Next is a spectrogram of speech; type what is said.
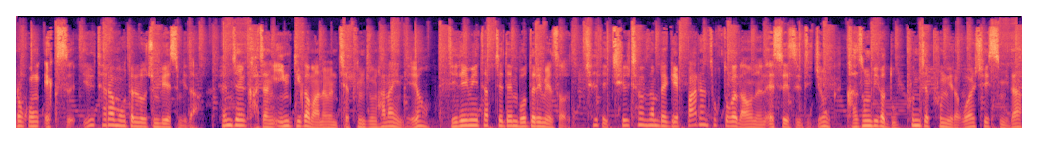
SN850X 1테라 모델로 준비했습니다. 현재 가장 인기가 많은 제품 중 하나인데요. 디램이 탑재된 모델이면서 최대 7300의 빠른 속도가 나오는 SSD 중 가성비가 높은 제품이라고 할 수 있습니다.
